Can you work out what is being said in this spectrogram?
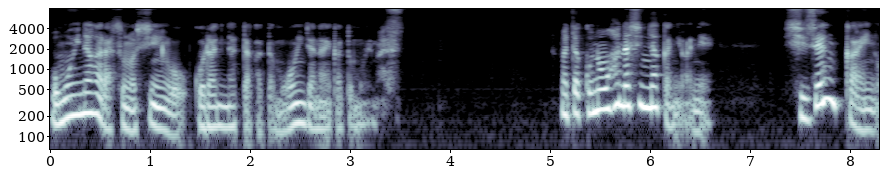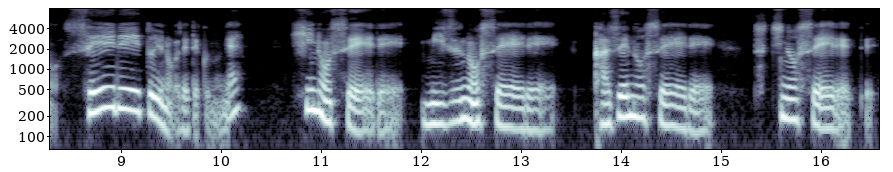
思いながらそのシーンをご覧になった方も多いんじゃないかと思います。またこのお話の中にはね、自然界の精霊というのが出てくるのね。火の精霊、水の精霊、風の精霊、土の精霊って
